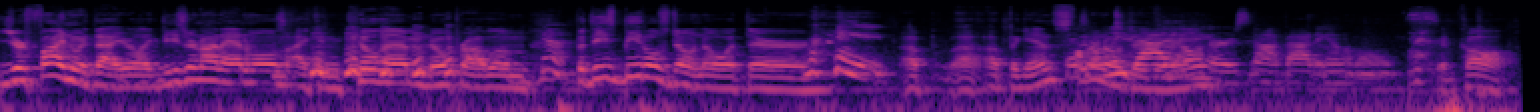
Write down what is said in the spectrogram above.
you're fine with that. You're like, these are not animals. I can kill them, no problem. Yeah. But these beetles don't know what they're Right. up uh, up against. There's they don't know only what they're bad doing. owners, not bad animals. Good call.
